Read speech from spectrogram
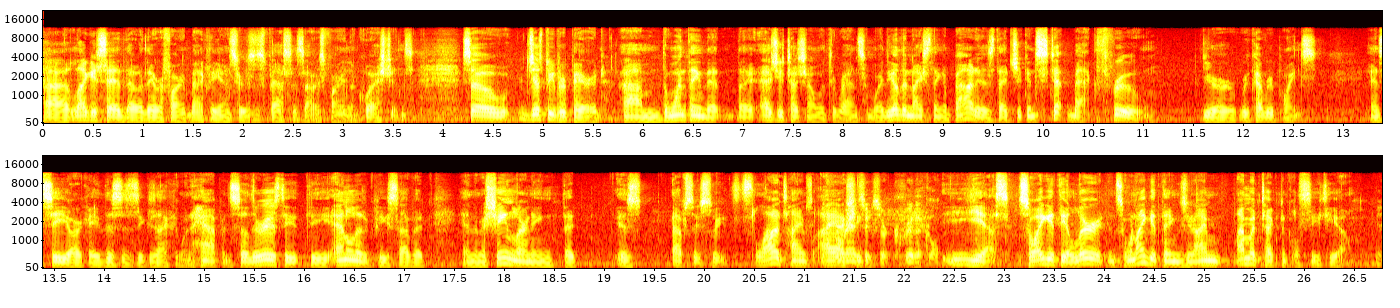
Uh, like I said, though, they were firing back the answers as fast as I was firing the questions. So just be prepared. Um, the one thing that, as you touched on with the ransomware, the other nice thing about it is that you can step back through your recovery points and see, okay, this is exactly when it happens. So there is the, the analytic piece of it and the machine learning that is absolutely sweet. It's a lot of times I actually, Forensics are critical. yes. So I get the alert, and so when I get things, you know, I'm, I'm a technical CTO. Yeah.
